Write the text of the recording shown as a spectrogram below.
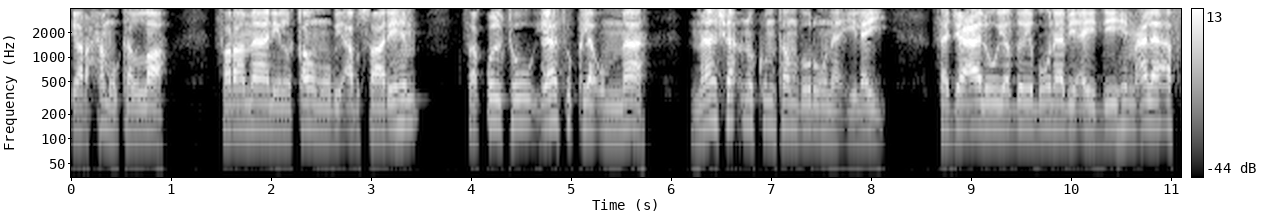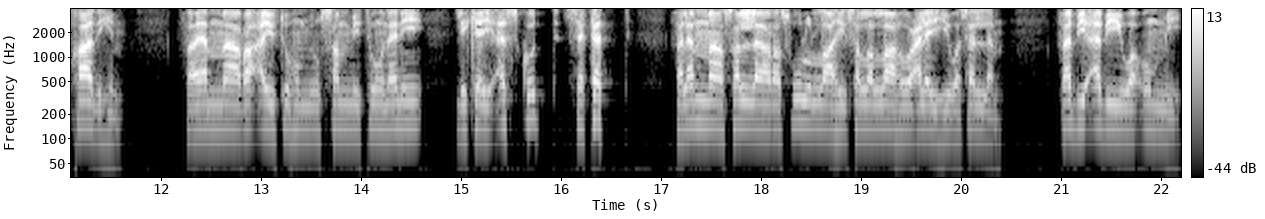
يرحمك الله. فرماني القوم بأبصارهم فقلت يا ثكل أماه ما شأنكم تنظرون إلي؟ فجعلوا يضربون بأيديهم على أفخاذهم فلما رأيتهم يصمتونني لكي أسكت سكت. فلما صلى رسول الله صلى الله عليه وسلم فبأبي وأمي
